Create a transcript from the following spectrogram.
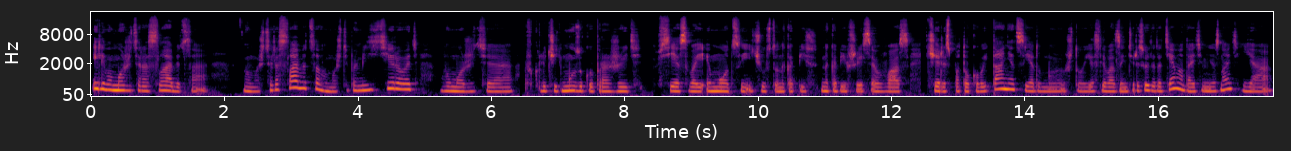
или вы можете расслабиться. Вы можете расслабиться, вы можете помедитировать, вы можете включить музыку и прожить все свои эмоции и чувства, накопив, накопившиеся в вас через потоковый танец. Я думаю, что если вас заинтересует эта тема, дайте мне знать. Я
